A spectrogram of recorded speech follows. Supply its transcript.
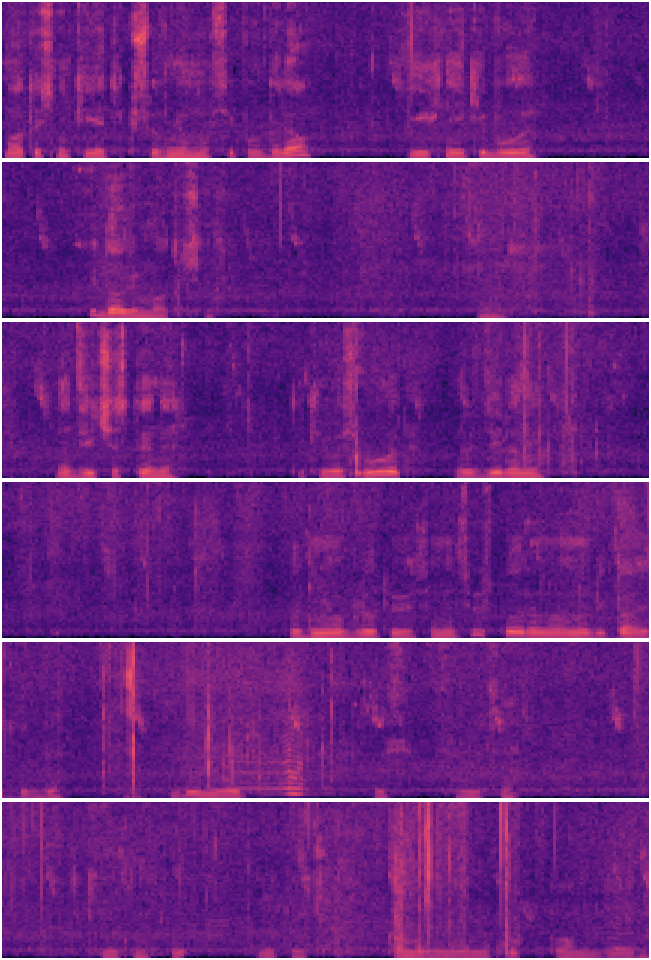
Маточники я тільки що в ньому всі повдаляв, їхні, які були. І дав їм маточник. На дві частини такий ось вулик розділений. Одні обльотуються на цю сторону, воно літають якби. Другі от ось звідси. Такий от у них літочок. Камеру видно кручу, погано буде видно.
